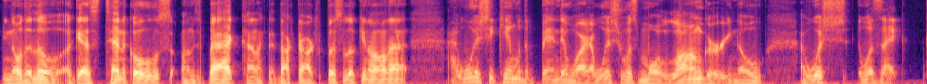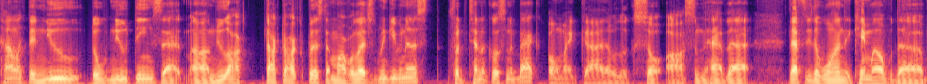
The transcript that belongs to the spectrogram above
You know, the little, I guess, tentacles on his back, kind of like the Dr. Octopus look and all that. I wish he came with a banded wire. I wish it was more longer, you know. I wish it was like kind of like the new the new things that uh, new Doctor Octopus that Marvel Legends been giving us for the tentacles in the back. Oh my god, that would look so awesome to have that. Definitely the one that came out with the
